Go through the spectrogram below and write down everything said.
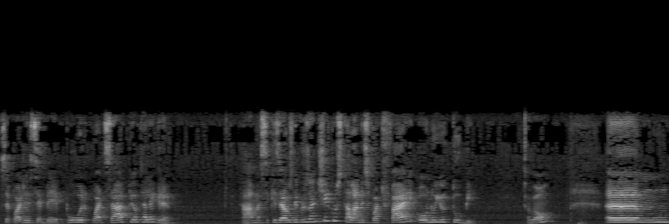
Você pode receber por WhatsApp ou Telegram, tá? Mas se quiser os livros antigos, tá lá no Spotify ou no YouTube, tá bom? Um,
